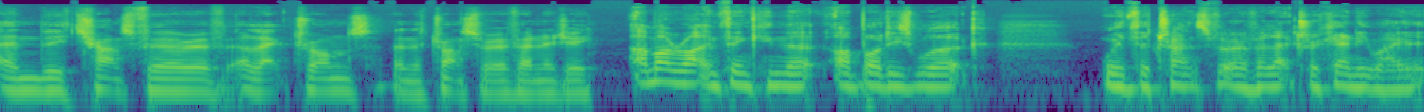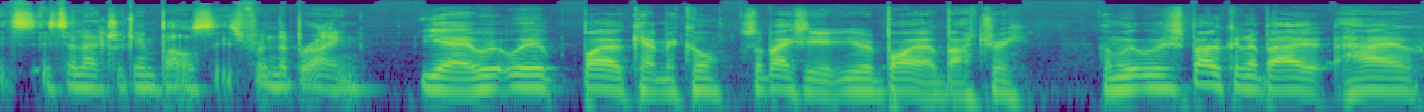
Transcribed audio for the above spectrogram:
and the transfer of electrons and the transfer of energy. Am I right in thinking that our bodies work with the transfer of electric anyway? It's, it's electric impulses from the brain. Yeah, we're, biochemical. So basically, you're a bio battery. And we, we've spoken about how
